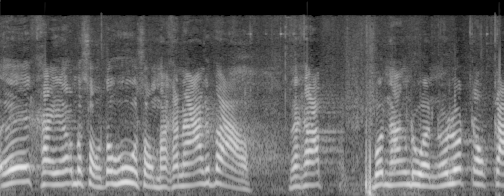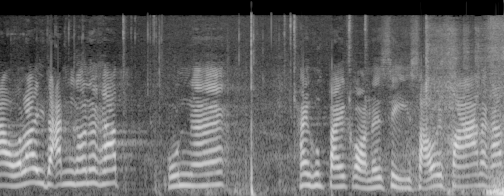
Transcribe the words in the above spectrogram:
เอ้ยใครเอามาส่งเต้าหู้ส่งผักคะน้าหรือเปล่านะครับ บนทางด่วนรถเก่าๆไล่ดันเขานะครับ คุณนะฮะให้คุณไปก่อนในสี่เสาไฟฟ้านะครับ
